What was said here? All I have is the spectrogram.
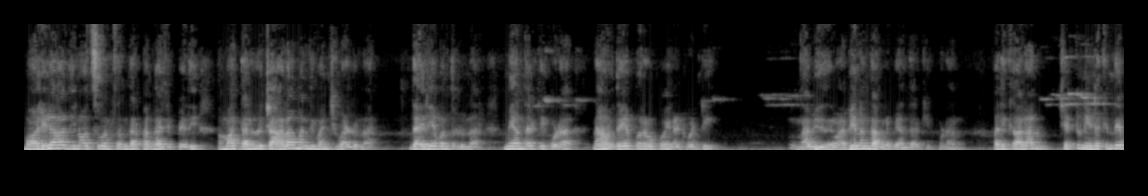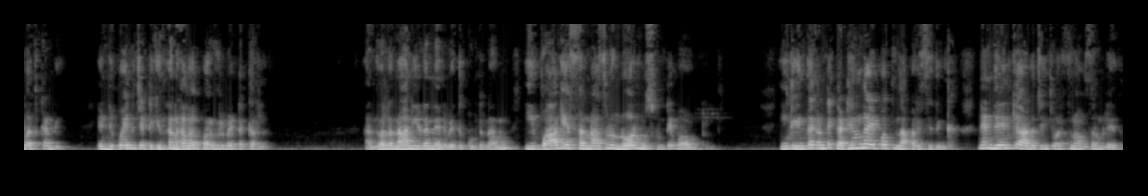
మహిళా దినోత్సవం సందర్భంగా చెప్పేది అమ్మ తల్లులు చాలామంది మంచి వాళ్ళు ఉన్నారు ధైర్యవంతులు ఉన్నారు మీ అందరికీ కూడా నా హృదయపూర్వకమైనటువంటి అభి అభినందనలు మీ అందరికీ కూడా పది కాలాలు చెట్టు నీడ కిందే బతకండి. ఎండిపోయిన చెట్టు కింద నాలో పరుగులు పెట్టక్కర్లేదు అందువల్ల నా నీడని నేను వెతుక్కుంటున్నాను. ఈ వాగే సన్నాసులు నోరు మూసుకుంటే బాగుంటుంది. ఇంక ఇంతకంటే కఠినంగా అయిపోతుంది ఆ పరిస్థితి ఇంకా. నేను దేనికి ఆలోచించవలసిన అవసరం లేదు.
